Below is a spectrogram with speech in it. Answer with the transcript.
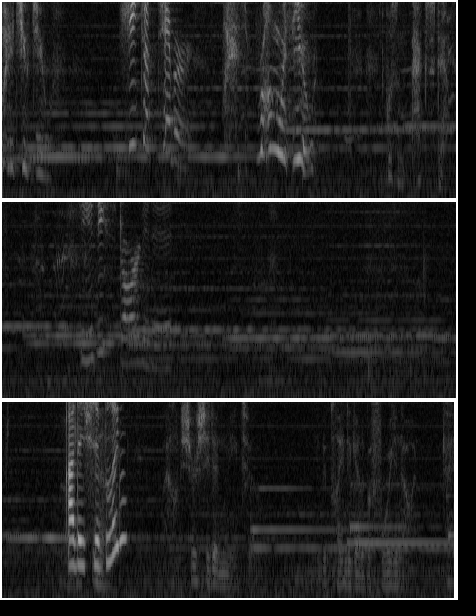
What did you do? She took Tibbers. What is wrong with you? It was an accident. Daisy started it. Are they siblings? Well, I'm sure she didn't mean to. You'll be playing together before you know it, okay?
